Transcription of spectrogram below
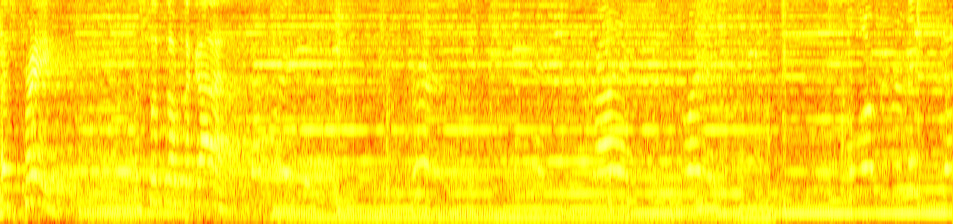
Let's pray. Let's lift up to God. crying, sweating. But Lord, we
